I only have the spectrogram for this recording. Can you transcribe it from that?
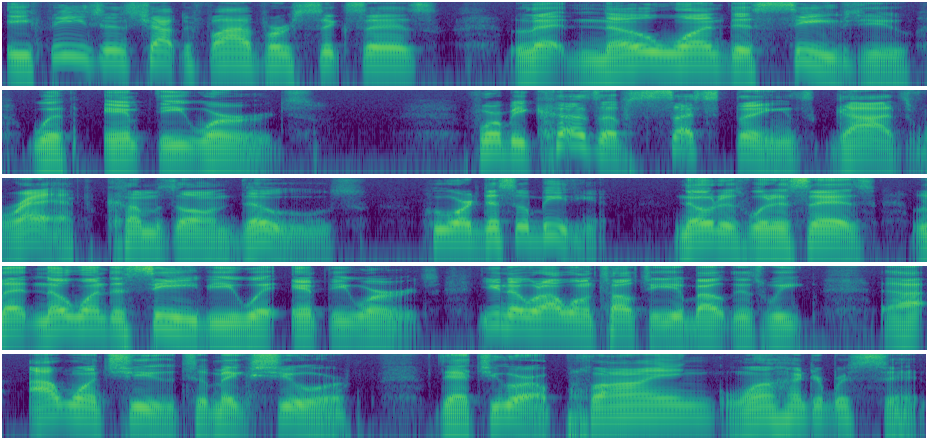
Ephesians chapter 5, verse 6 says, Let no one deceive you with empty words. For because of such things, God's wrath comes on those who are disobedient. Notice what it says let no one deceive you with empty words. You know what I want to talk to you about this week? Uh, I want you to make sure that you are applying 100%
